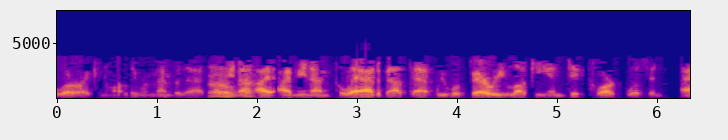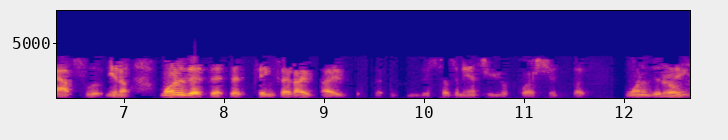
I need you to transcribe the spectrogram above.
blur. I can hardly remember that. I Oh, mean, okay. I I mean, I'm glad about that. We were very lucky, and Dick Clark was an absolute. You know, one of the the, the things that I I this doesn't answer your question, but one of the No, things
